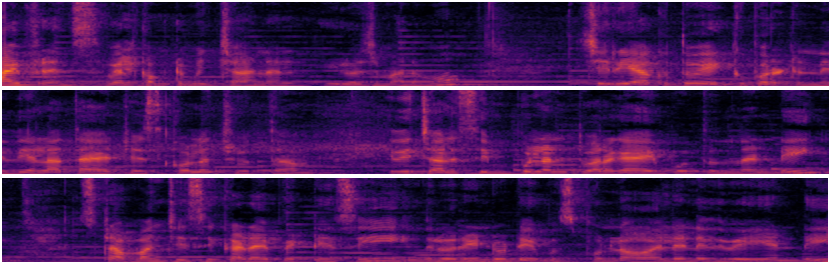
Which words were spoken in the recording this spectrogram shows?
హాయ్ ఫ్రెండ్స్ వెల్కమ్ టు మీ ఛానల్ ఈరోజు మనము చిరియాకుతో ఎగ్ పొరట అనేది ఎలా తయారు చేసుకోవాలో చూద్దాం. ఇది చాలా సింపుల్ అండ్ త్వరగా అయిపోతుందండి. స్టవ్ ఆన్ చేసి కడాయి పెట్టేసి ఇందులో రెండు టేబుల్ స్పూన్ల ఆయిల్ అనేది వేయండి.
